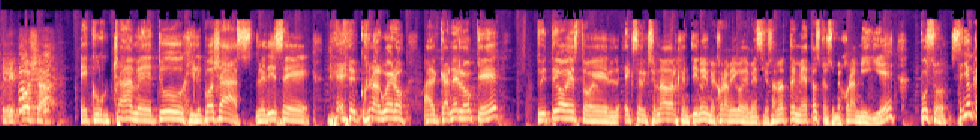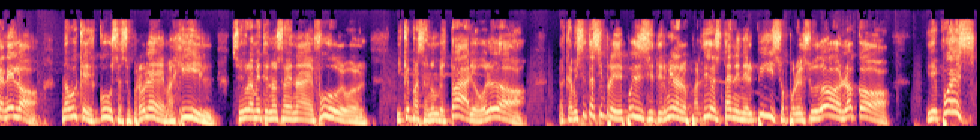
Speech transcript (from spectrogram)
gilipollas. Escúchame tú, gilipollas, le dice el Kun Agüero al Canelo que tuiteó esto, el ex seleccionado argentino y mejor amigo de Messi. O sea, no te metas con su mejor amigo, ¿eh? Puso, señor Canelo, no busque excusas, su problema, Gil. Seguramente no sabe nada de fútbol. ¿Y qué pasa en un vestuario, boludo? Las camisetas siempre después de que se terminan los partidos están en el piso por el sudor, loco. Y después,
